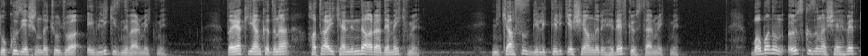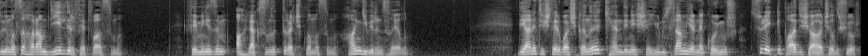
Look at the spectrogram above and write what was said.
9 yaşında çocuğa evlilik izni vermek mi? Dayak yiyen kadına hatayı kendinde ara demek mi? Nikahsız birliktelik yaşayanları hedef göstermek mi? Babanın öz kızına şehvet duyması haram değildir fetvası mı? Feminizm ahlaksızlıktır açıklaması mı? Hangi birini sayalım? Diyanet İşleri Başkanı kendini Şeyhülislam yerine koymuş, sürekli padişaha çalışıyor.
